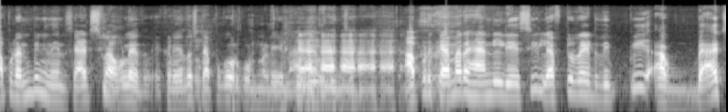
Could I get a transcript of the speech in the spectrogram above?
అప్పుడు అనిపించింది నేను సాటిస్ఫై అవ్వలేదు. ఇక్కడ ఏదో స్టెప్ కోరుకుంటున్నాడు ఈయన. అప్పుడు కెమెరా హ్యాండిల్ చేసి లెఫ్ట్ రైట్ తిప్పి ఆ బ్యాచ్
